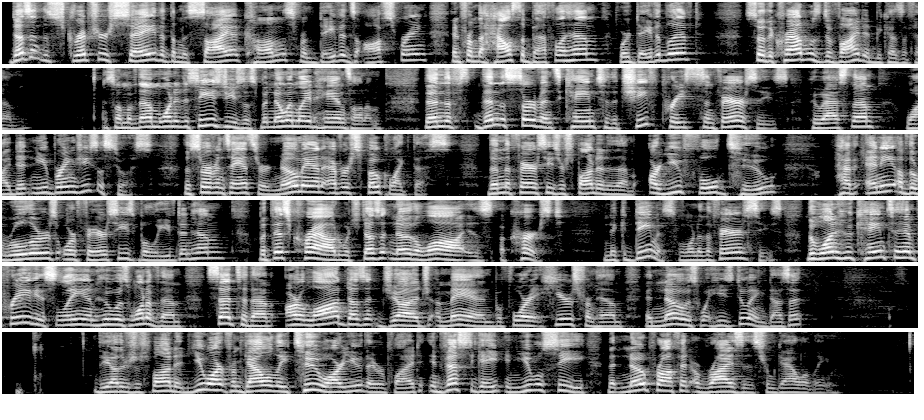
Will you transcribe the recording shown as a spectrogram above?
Doesn't the scripture say that the Messiah comes from David's offspring and from the house of Bethlehem where David lived? So the crowd was divided because of him. Some of them wanted to seize Jesus, but no one laid hands on him. Then the, then the servants came to the chief priests and Pharisees, who asked them, Why didn't you bring Jesus to us? The servants answered, No man ever spoke like this. Then the Pharisees responded to them, Are you fooled too? Have any of the rulers or Pharisees believed in him? But this crowd, which doesn't know the law, is accursed. Nicodemus, one of the Pharisees, the one who came to him previously and who was one of them, said to them, Our law doesn't judge a man before it hears from him and knows what he's doing, does it? The others responded, You aren't from Galilee too, are you? They replied. Investigate, and you will see that no prophet arises from Galilee.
